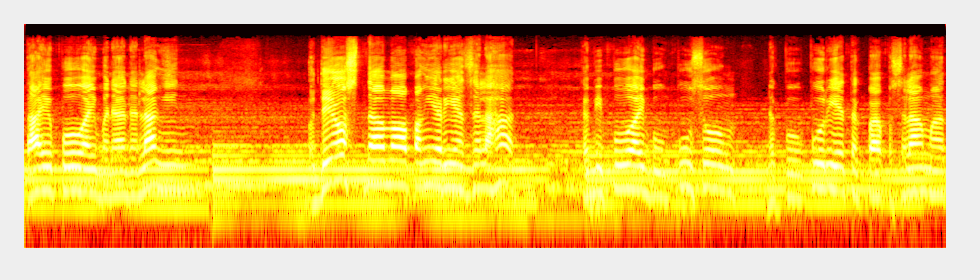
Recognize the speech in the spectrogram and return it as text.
Tayo po ay mananalangin. O Diyos na makapangyarihan sa lahat, kami po ay buong pusong nagpupuri at nagpapasalamat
